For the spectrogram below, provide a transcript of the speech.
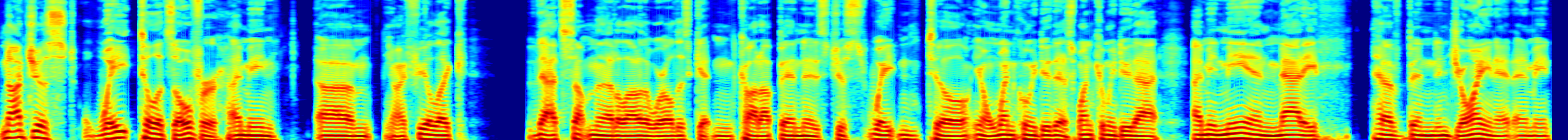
not just wait till it's over. I mean, um, you know, I feel like that's something that a lot of the world is getting caught up in is just waiting till, you know, when can we do this? When can we do that? I mean, me and Maddie have been enjoying it. and I mean,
